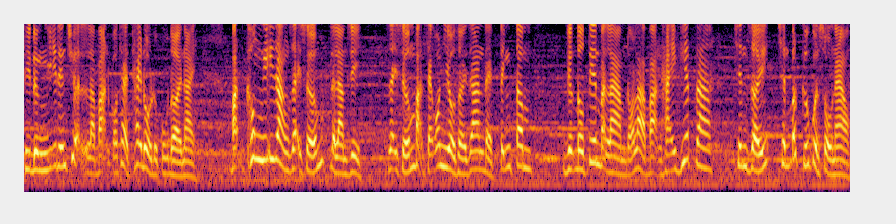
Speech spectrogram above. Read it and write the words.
thì đừng nghĩ đến chuyện là bạn có thể thay đổi được cuộc đời này. Bạn không nghĩ rằng dậy sớm để làm gì. Dậy sớm bạn sẽ có nhiều thời gian để tĩnh tâm. Việc đầu tiên bạn làm đó là bạn hãy viết ra trên giấy, trên bất cứ quyển sổ nào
